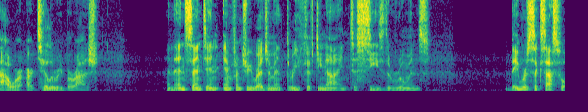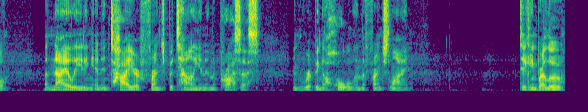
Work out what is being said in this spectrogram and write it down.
hour artillery barrage, and then sent in Infantry Regiment 359 to seize the ruins. They were successful annihilating an entire French battalion in the process and ripping a hole in the French line. Taking Barleux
